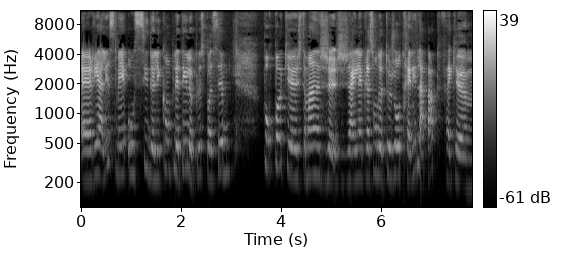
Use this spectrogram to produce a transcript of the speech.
euh, réalistes, mais aussi de les compléter le plus possible pour pas que justement j'aille l'impression de toujours traîner de la pape. Fait que euh,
